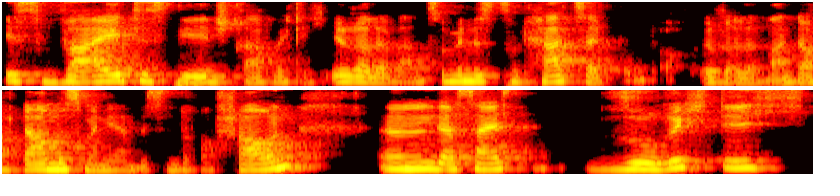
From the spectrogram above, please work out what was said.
ist weitestgehend strafrechtlich irrelevant. Zumindest zum Tatzeitpunkt auch irrelevant. Auch da muss man ja ein bisschen drauf schauen. Ähm, das heißt, so richtig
